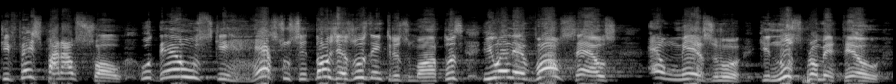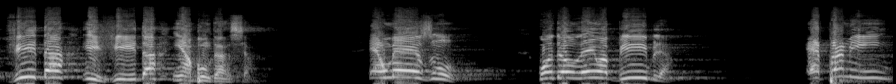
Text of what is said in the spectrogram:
que fez parar o sol, o Deus que ressuscitou Jesus dentre os mortos e o elevou aos céus, é o mesmo que nos prometeu vida e vida em abundância. É o mesmo. Quando eu leio a Bíblia, é para mim.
